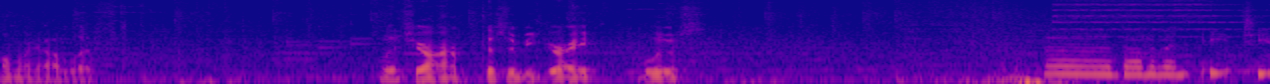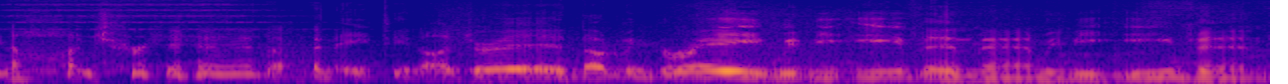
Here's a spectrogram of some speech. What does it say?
Oh my god, lift. Lift your arm. This would be great. Blues. Uh, that would have been 1800. That would have been 1800. That would have been great. We'd be even, man. We'd be even.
